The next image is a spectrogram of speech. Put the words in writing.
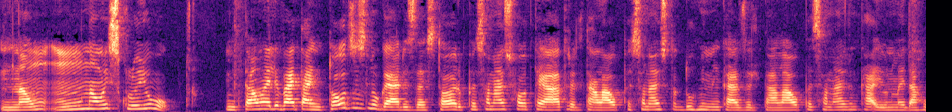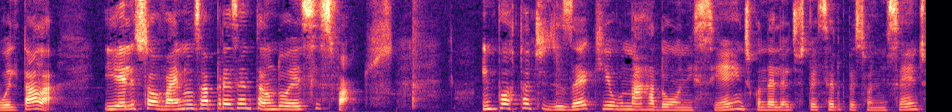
Não, um não exclui o outro. Então ele vai estar em todos os lugares da história. O personagem foi ao teatro, ele está lá. O personagem está dormindo em casa, ele está lá. O personagem caiu no meio da rua, ele está lá. E ele só vai nos apresentando esses fatos. Importante dizer que o narrador onisciente, quando ele é de terceira pessoa onisciente,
